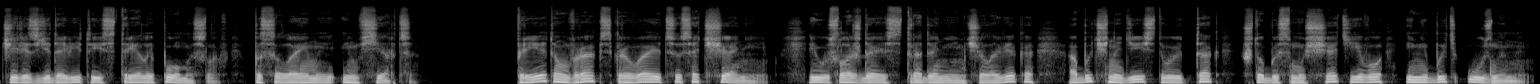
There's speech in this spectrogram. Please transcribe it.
через ядовитые стрелы помыслов, посылаемые им в сердце. При этом враг скрывается с отчаянием и, услаждаясь страданием человека, обычно действует так, чтобы смущать его и не быть узнанным,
